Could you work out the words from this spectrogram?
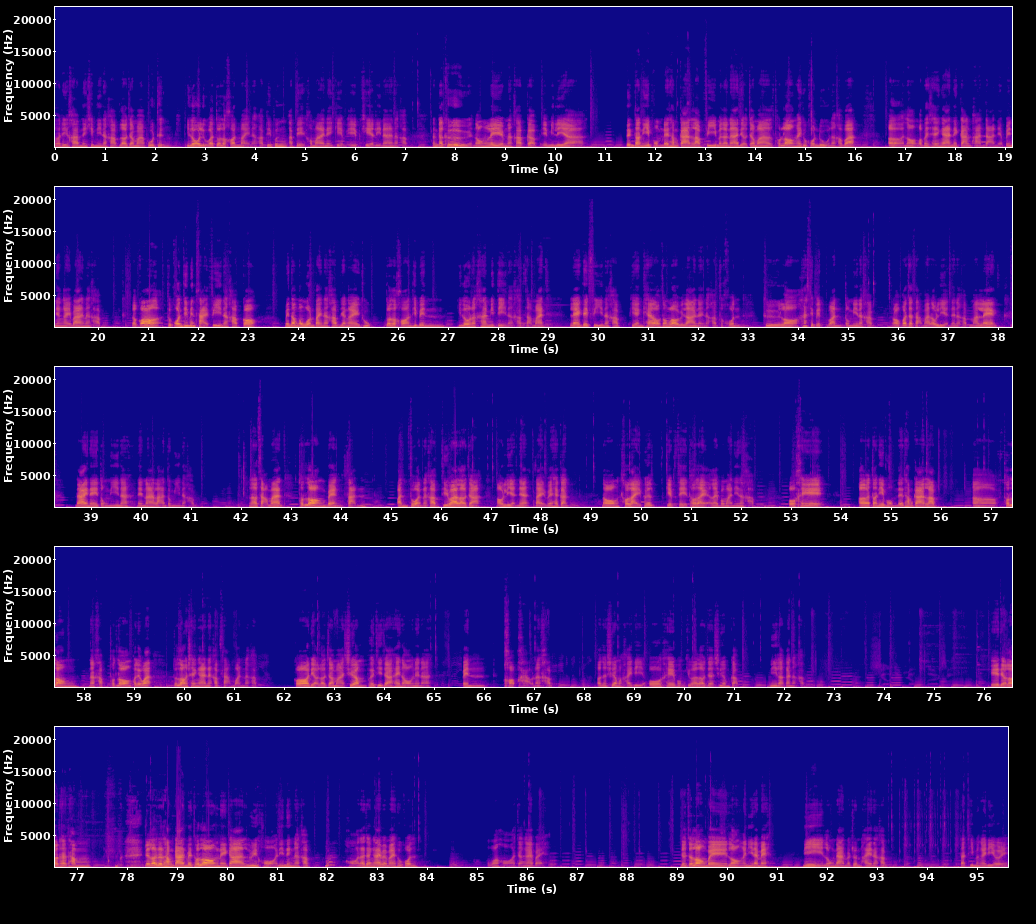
สวัสดีครับ ในคลิปนี้นะครับ เราจะมาพูดถึงฮีโร่หรือว่าตัวละครใหม่นะครับ ที่เพิ่งอัปเดตเข้ามาในเกม AFK Arena นะครับ นั่นก็คือน้องเลมนะครับกับเอมิเลีย ซึ่งตอนนี้ผมได้ทำการรับฟรีมาแล้วนะ เดี๋ยวจะมาทดลองให้ทุกคนดูนะครับว่า เออน้องเอาไปใช้งานในการผ่านด่านเนี่ยเป็นยังไงบ้างนะครับ แล้วก็ทุกคนที่เป็นสายฟรีนะครับก็ไม่ต้องกังวลไปนะครับ ยังไงทุกตัวละครที่เป็นฮีโร่นักฆ่ามิตินะครับ สามารถ แลกได้ฟรีนะครับ เพียงแค่เราต้องรอเวลาหน่อยนะครับ ทุกคนคือรอ 51 วันตรงนี้นะครับ เราก็จะสามารถเอาเหรียญเนี่ยนะครับ มาแลกได้ในตรงนี้นะ ในหน้าร้านตรงนี้นะครับ เราสามารถทดลองแบ่งสรรปันส่วนนะครับ ที่ว่าเราจะเอาเหรียญเนี่ยใส่ไว้ให้กับน้องเท่าไหร่เพื่อเก็บเศษเท่าไหร่อะไรประมาณนี้นะครับ โอเคเอ่อตอนนี้ผมได้ทำการรับเอ่อทดลอง นะครับทดลองเขาเรียกว่าทดลองใช้งานนะครับ 3 วันนะครับ ก็เดี๋ยวเราจะมาเชื่อมเพื่อที่จะให้น้องเนี่ยนะ เป็นขอบขาวนะครับ เราจะเชื่อมกับใครดี โอเค ผมคิดว่าเราจะเชื่อมกับนี่ล้วกันนะครับโอเคเดี๋ยวเราจะทำเดี๋ยวเราจะทำการไปทดลองในการลุยหอนิดนึงนะครับหึหอน่าจะง่ายไปไหมทุกคนผมว่าหออาจจะง่ายไป เดี๋ยวจะลองไปลองไอ้นี่ได้ไหม นี่ลงด่านมาจนภัยนะครับ ตัดทีมยังไงดีเอ่ย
